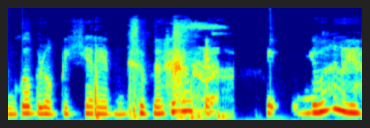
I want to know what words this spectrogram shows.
gue belum pikirin sebenarnya kayak gi- gimana ya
